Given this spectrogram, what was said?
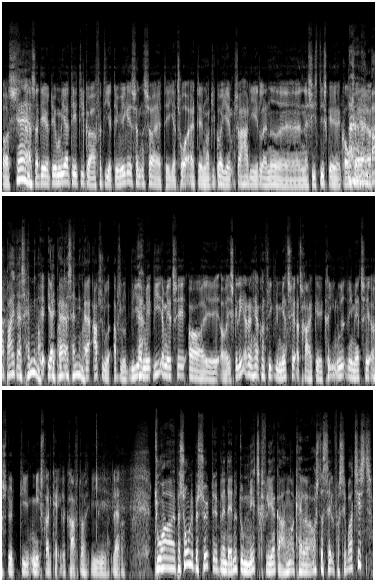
også. Ja, ja. Altså, det, er jo- det er jo mere det, de gør, fordi at det er jo ikke sådan så, at øh, jeg tror, at øh, når de går hjem, så har de et eller andet øh, nazistisk øh, kors. Nej, nej, nej, af- bare, bare i deres handlinger. Øh, det er bare i deres handlinger. Ja, absolut, absolut. Vi, Ja. er med, vi er med til at, øh, at eskalere den her konflikt. Vi er med til at trække øh, krigen ud. Vi er med til at støtte de mest radikale kræfter i landet. Du har personligt besøgt øh, blandt andet Donetsk flere gange og kalder dig også dig selv for separatist.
